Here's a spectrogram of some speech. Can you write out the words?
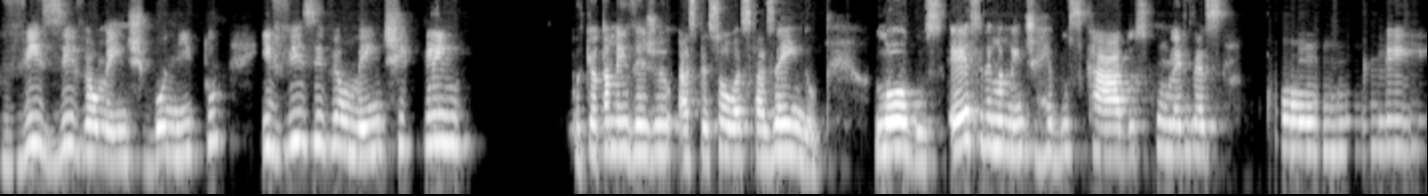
visivelmente bonito e visivelmente clean. Porque eu também vejo as pessoas fazendo logos extremamente rebuscados, com letras complicadas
